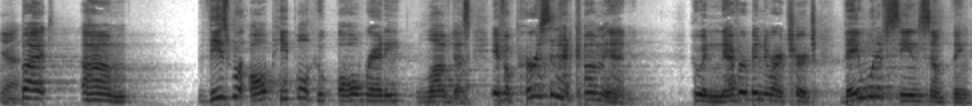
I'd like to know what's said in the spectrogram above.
Yeah. But um, these were all people who already loved us. If a person had come in who had never been to our church, they would have seen something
